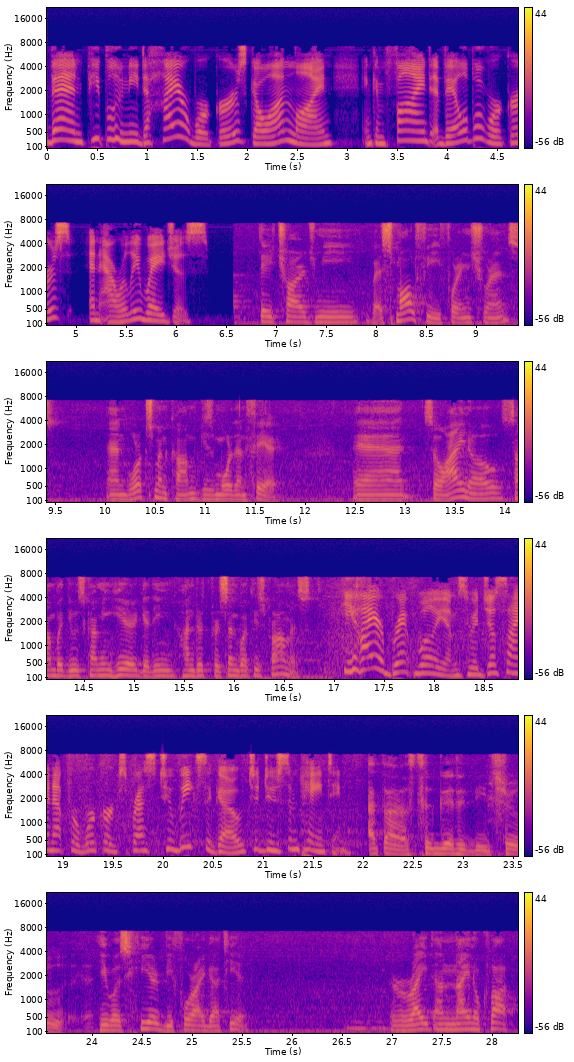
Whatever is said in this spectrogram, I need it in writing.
Then people who need to hire workers go online and can find available workers and hourly wages. They charge me a small fee for insurance, and Workman Comp is more than fair. And so I know somebody who's coming here getting 100% what he's promised. He hired Brent Williams, who had just signed up for Worker Express two weeks ago to do some painting. I thought it was too good to be true. He was here before I got here, right on 9 o'clock.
